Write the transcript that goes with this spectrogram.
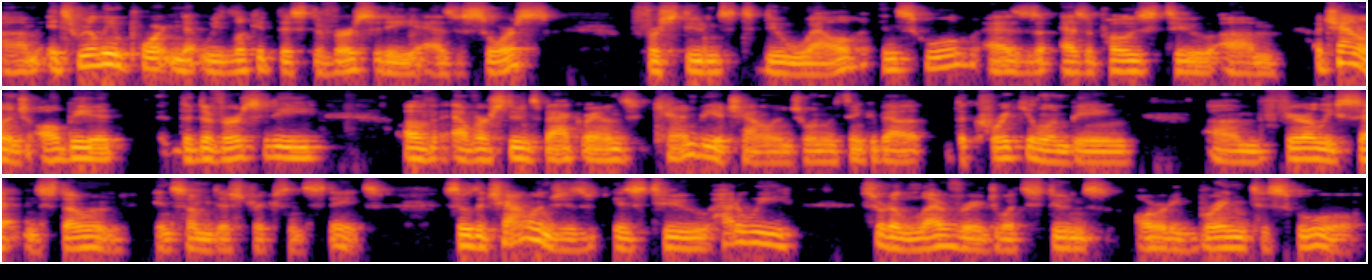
um, it's really important that we look at this diversity as a source for students to do well in school as, as opposed to um, a challenge, albeit the diversity of, of our students' backgrounds can be a challenge when we think about the curriculum being um, fairly set in stone in some districts and states. So the challenge is, is to how do we sort of leverage what students already bring to school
